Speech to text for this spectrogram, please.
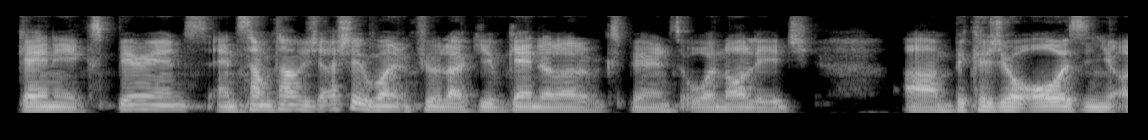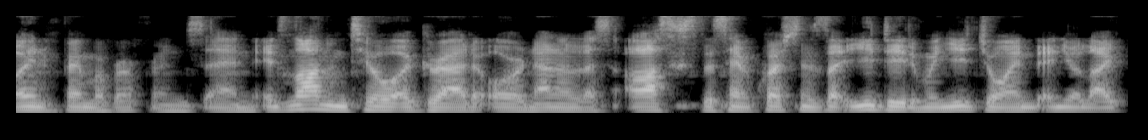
gaining experience. And sometimes you actually won't feel like you've gained a lot of experience or knowledge um, because you're always in your own frame of reference. And it's not until a grad or an analyst asks the same questions that you did when you joined and you're like,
